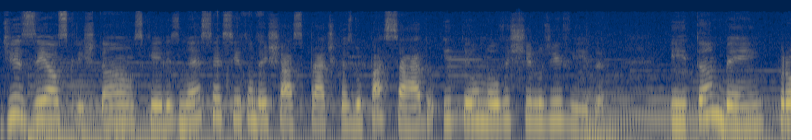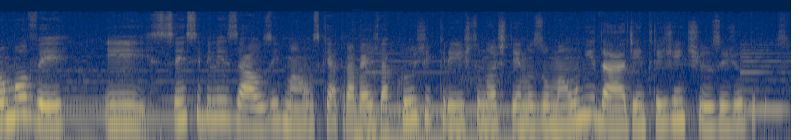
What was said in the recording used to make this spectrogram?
Dizer aos cristãos que eles necessitam deixar as práticas do passado e ter um novo estilo de vida. E também promover e sensibilizar os irmãos que através da cruz de Cristo nós temos uma unidade entre gentios e judeus.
